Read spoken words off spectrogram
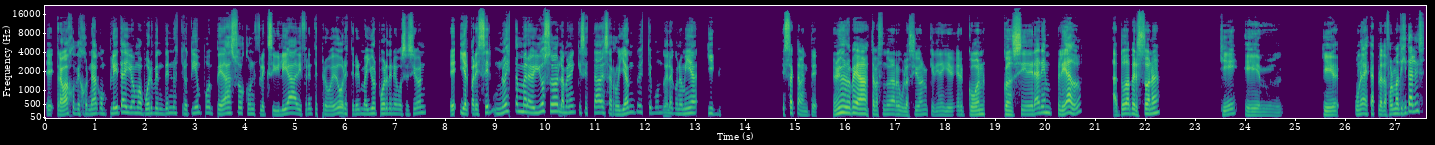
eh, trabajos de jornada completa y íbamos a poder vender nuestro tiempo en pedazos con flexibilidad a diferentes proveedores, tener mayor poder de negociación. Eh, y al parecer no es tan maravilloso la manera en que se está desarrollando este mundo de la economía gig. Exactamente. La Unión Europea está pasando una regulación que tiene que ver con considerar empleado a toda persona que, em, una de estas plataformas digitales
